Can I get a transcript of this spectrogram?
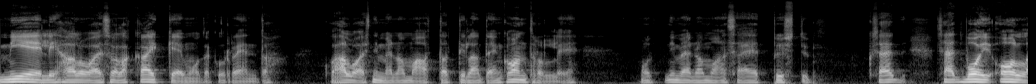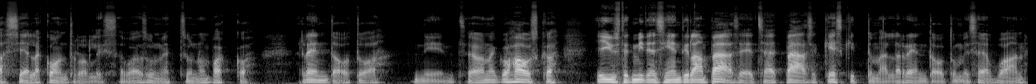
mieli haluaisi olla kaikkea muuta kuin rento, kun haluaisi nimenomaan ottaa tilanteen kontrolliin, mutta nimenomaan sä et pysty, sä et, sä et voi olla siellä kontrollissa, vaan sun, että sun on pakko rentoutua, niin se on niin hauska. Ja just, että miten siihen tilaan pääsee, että sä et pääse keskittymällä rentoutumiseen, vaan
